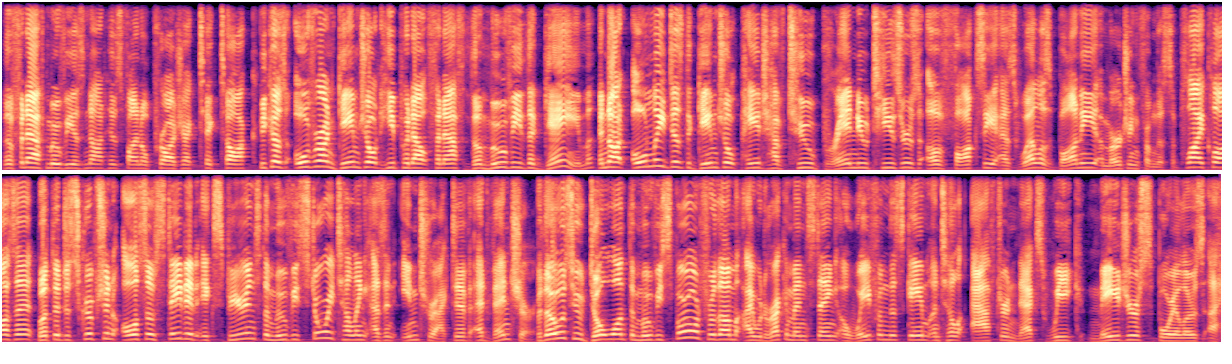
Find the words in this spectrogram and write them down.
the FNAF movie is not his final project, TikTok. Because over on Game Jolt, he put out FNAF the movie, the game. And not only does the Game Jolt page have two brand new teasers of Foxy as well as Bonnie emerging from the supply closet, but the description also stated experience the movie storytelling as an interactive adventure. For those who don't want the movie spoiled for them, I would recommend staying away from this game until after next week. Major spoilers ahead.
